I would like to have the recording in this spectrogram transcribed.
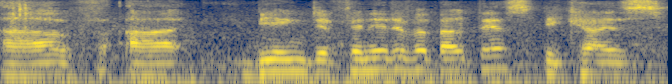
of uh, being definitive about this because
